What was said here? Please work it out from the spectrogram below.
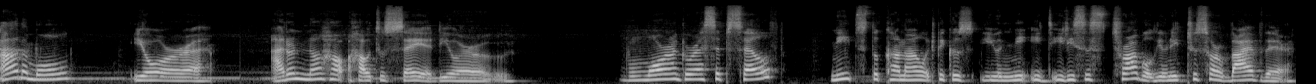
animal, your, I don't know how, how to say it, your more aggressive self needs to come out because you need it, it is a struggle you need to survive there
